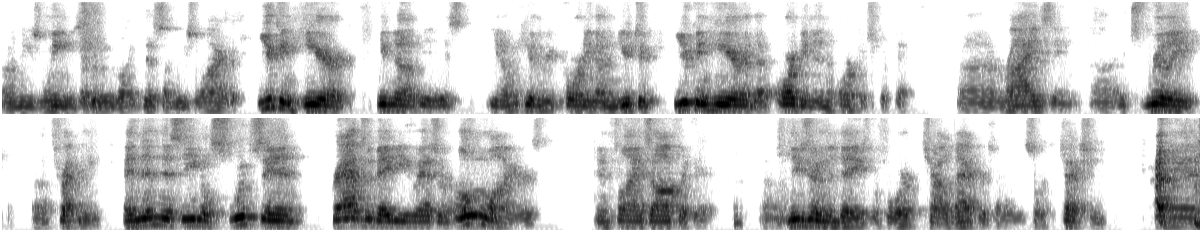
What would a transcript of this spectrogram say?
on these wings that move like this on these wires. You can hear, even though it's you don't hear the recording on YouTube, you can hear the organ in the orchestra pit uh, rising. Uh, it's really uh, threatening. And then this eagle swoops in, grabs a baby who has her own wires, and flies off with it. Uh, these are in the days before child actors had any sort of protection. And,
